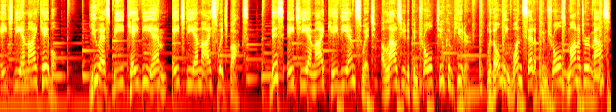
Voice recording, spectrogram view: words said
HDMI cable. USB KVM HDMI switch box. This HDMI KVM switch allows you to control two computer. With only one set of controls monitor, mouse,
